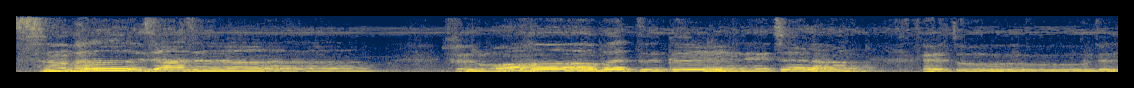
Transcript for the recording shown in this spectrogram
संभल जा जरा फिर मोहब्बत करने चला है तू दिल।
